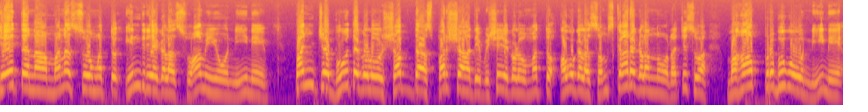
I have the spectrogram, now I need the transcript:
ಚೇತನ, ಮನಸ್ಸು ಮತ್ತು ಇಂದ್ರಿಯಗಳ ಸ್ವಾಮಿಯು ನೀನೇ. ಪಂಚಭೂತಗಳು, ಶಬ್ದ, ಸ್ಪರ್ಶಾದಿ ವಿಷಯಗಳು ಮತ್ತು ಅವುಗಳ ಸಂಸ್ಕಾರಗಳನ್ನು ರಚಿಸುವ ಮಹಾಪ್ರಭುವು ನೀನೇ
